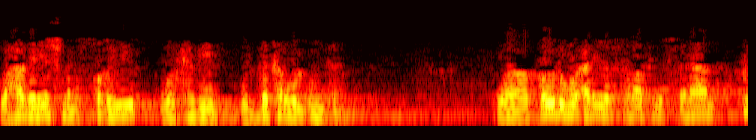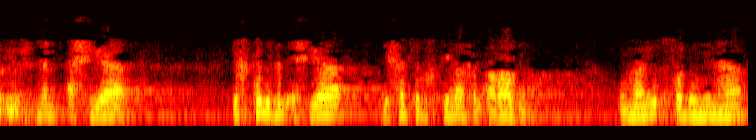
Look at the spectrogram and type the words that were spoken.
وهذا يشمل الصغير والكبير والذكر والأنثى. وقوله عليه الصلاة والسلام من أحياء يختلف الإحياء بحسب اختلاف الأراضي. وما يقصد منها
